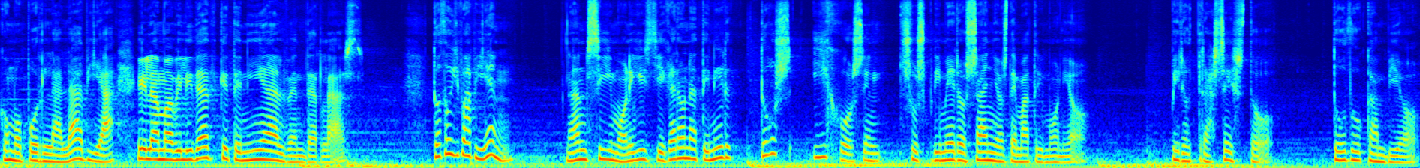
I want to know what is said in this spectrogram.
como por la labia y la amabilidad que tenía al venderlas. Todo iba bien, Nancy y Maurice llegaron a tener dos hijos en sus primeros años de matrimonio. Pero tras esto, todo cambió.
